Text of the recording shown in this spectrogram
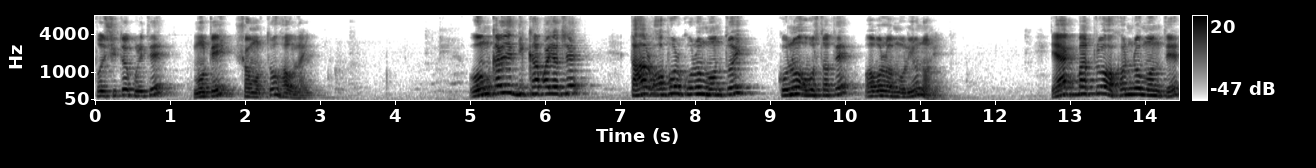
প্রতিষ্ঠিত করিতে মোটেই সমর্থ হও নাই। ওঙ্কারে যে দীক্ষা পাইয়াছে, তাহার অপর কোনো মন্ত্রই কোনো অবস্থাতে অবলম্বনীয় নহে। একমাত্র অখণ্ড মন্ত্রের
